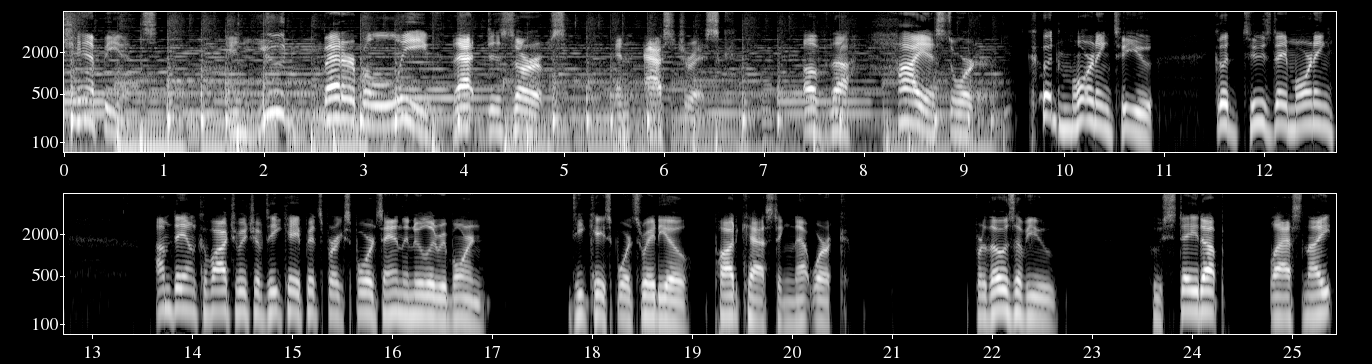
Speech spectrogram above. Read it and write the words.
champions, and you'd better believe that deserves an asterisk of the highest order. Good morning to you. Good Tuesday morning. I'm Dan Kovacevic of DK Pittsburgh Sports and the newly reborn DK Sports Radio podcasting network. For those of you who stayed up last night,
